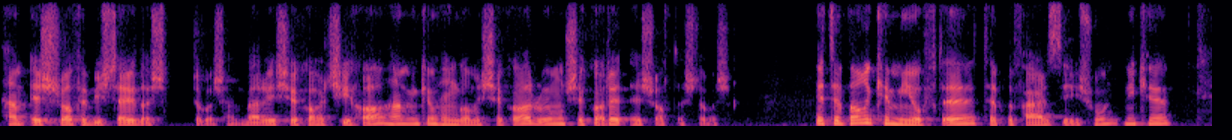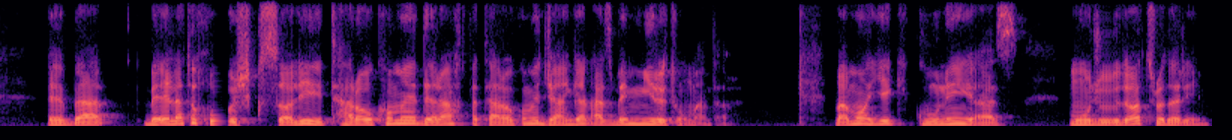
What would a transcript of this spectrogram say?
هم اشراف بیشتری داشته باشن برای شکارچی ها هم اینکه هنگام شکار روی اون شکار اشراف داشته باشن. اتفاقی که میفته طبق فرضیشون اینه که بر به علت خشکسالی تراکم درخت و تراکم جنگل از بین میره تو منطقه. و ما یک گونه از موجودات رو داریم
